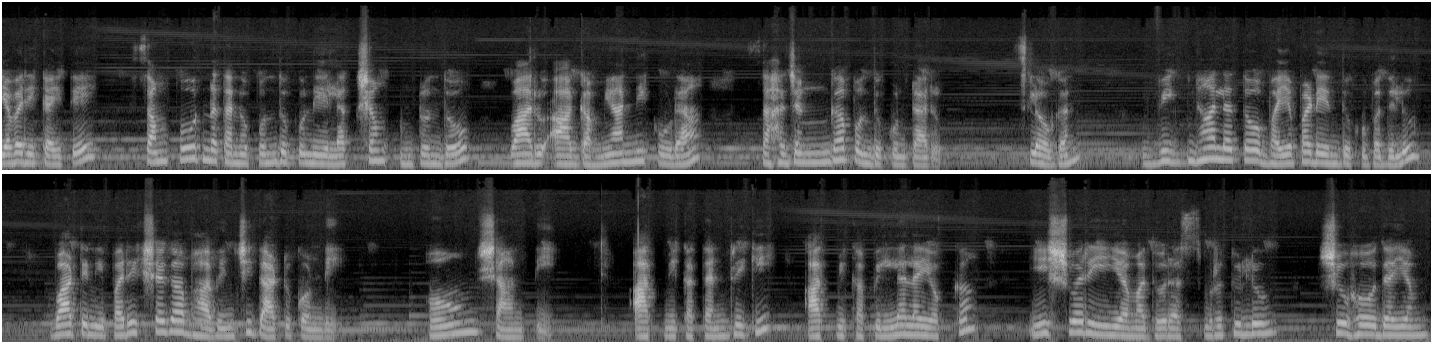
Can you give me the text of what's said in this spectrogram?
ఎవరికైతే సంపూర్ణతను పొందుకునే లక్ష్యం ఉంటుందో వారు ఆ గమ్యాన్ని కూడా సహజంగా పొందుకుంటారు. స్లోగన్ విఘ్నాలతో భయపడేందుకు బదులు వాటిని పరీక్షగా భావించి దాటుకోండి. ఓం శాంతి. ఆత్మిక తండ్రికి ఆత్మిక పిల్లల యొక్క ఈశ్వరీయ మధుర స్మృతులు శుభోదయం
